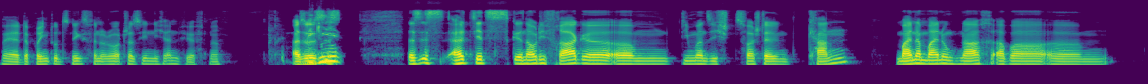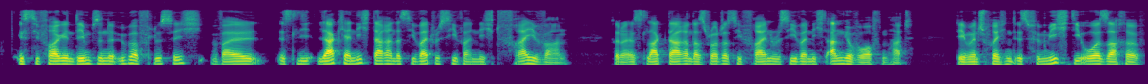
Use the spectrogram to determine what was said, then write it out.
Naja, der bringt uns nichts, wenn Rogers ihn nicht anwirft, ne? Also es ist, das ist halt jetzt genau die Frage, ähm, die man sich zwar stellen kann, meiner Meinung nach aber ähm, ist die Frage in dem Sinne überflüssig, weil es lag ja nicht daran, dass die Wide Receiver nicht frei waren sondern es lag daran, dass Rogers die freien Receiver nicht angeworfen hat. Dementsprechend ist für mich die Ursache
